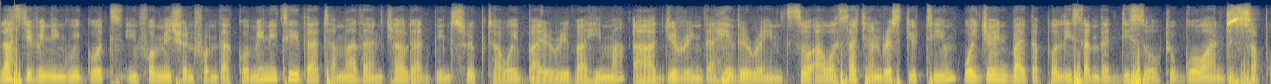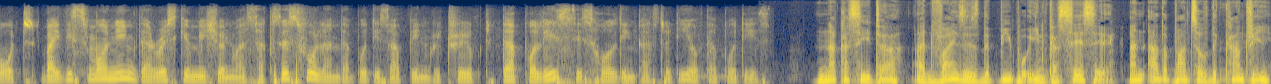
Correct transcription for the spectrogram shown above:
Last evening, we got information from the community that a mother and child had been swept away by River Hima uh, during the heavy rains. So, our search and rescue team were joined by the police and the DISO to go and support. By this morning, the rescue mission was successful and the bodies have been retrieved. The police is holding custody of the bodies. Nakasita advises the people in Kasese and other parts of the country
